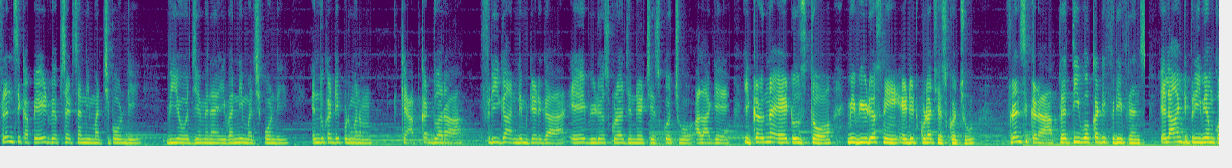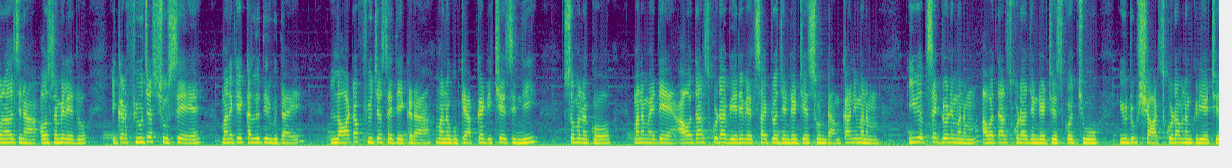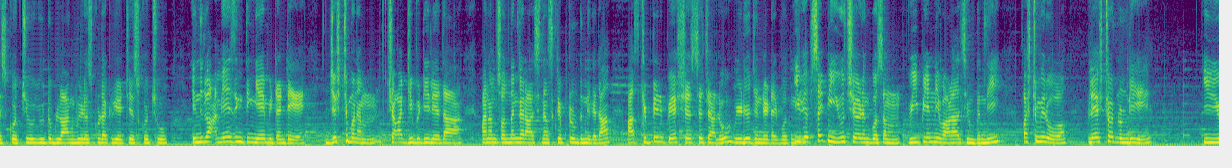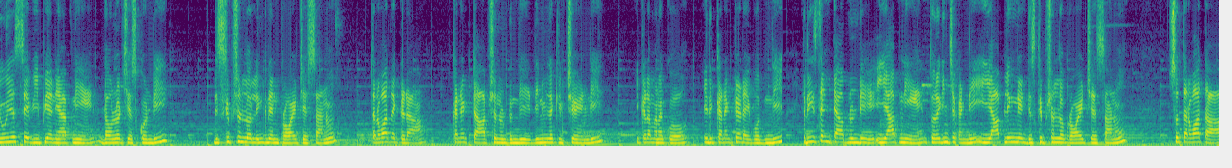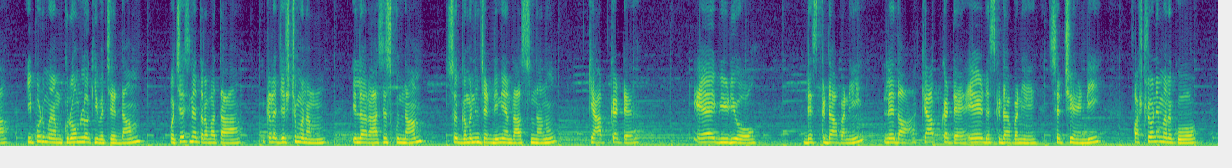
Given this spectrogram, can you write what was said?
Friends ఇక paid websites అన్నీ మర్చిపోండి. వియో జెమినా ఇవన్నీ మర్చిపోండి. ఎందుకంటే ఇప్పుడు మనం క్యాప్ కట్ ద్వారా ఫ్రీగా అన్లిమిటెడ్గా ఏ వీడియోస్ కూడా జనరేట్ చేసుకోవచ్చు. అలాగే ఇక్కడున్న ఏ టూల్స్తో మీ వీడియోస్ని ఎడిట్ కూడా చేసుకోవచ్చు. ఫ్రెండ్స్ ఇక్కడ ప్రతి ఒక్కటి ఫ్రీ ఫ్రెండ్స్ ఎలాంటి ప్రీమియం కొనాల్సిన అవసరమే లేదు. ఇక్కడ ఫ్యూచర్స్ చూస్తే మనకే కళ్ళు తిరుగుతాయి. లాట్ ఆఫ్ ఫ్యూచర్స్ అయితే ఇక్కడ మనకు క్యాప్ కట్ ఇచ్చేసింది. సో మనకు మనమైతే అవతార్స్ కూడా వేరే వెబ్సైట్లో జనరేట్ చేస్తుంటాం. కానీ మనం ఈ వెబ్సైట్లోనే మనం అవతార్స్ కూడా జనరేట్ చేసుకోవచ్చు. యూట్యూబ్ షార్ట్స్ కూడా మనం క్రియేట్ చేసుకోవచ్చు. యూట్యూబ్ లాంగ్ వీడియోస్ కూడా క్రియేట్ చేసుకోవచ్చు. ఇందులో అమేజింగ్ థింగ్ ఏమిటంటే జస్ట్ మనం చాట్ జీబీటీ లేదా మనం సొంతంగా రాసిన స్క్రిప్ట్ ఉంటుంది కదా ఆ స్క్రిప్ట్ని పేస్ట్ చేస్తే చాలు వీడియో జనరేట్ అయిపోతుంది. ఈ వెబ్సైట్ని యూజ్ చేయడం కోసం విపిఎన్ని వాడాల్సి ఉంటుంది. ఫస్ట్ మీరు ప్లే స్టోర్ నుండి ఈ యూఎస్ఏ విపిఎన్ యాప్ని డౌన్లోడ్ చేసుకోండి. డిస్క్రిప్షన్లో లింక్ నేను ప్రొవైడ్ చేస్తాను. తర్వాత ఇక్కడ కనెక్ట్ ఆప్షన్ ఉంటుంది. దీని మీద క్లిక్ చేయండి. ఇక్కడ మనకు ఇది కనెక్టెడ్ అయిపోతుంది. రీసెంట్ ట్యాబ్ నుండి ఈ యాప్ని తొలగించకండి. ఈ యాప్ లింక్ నేను డిస్క్రిప్షన్లో ప్రొవైడ్ చేస్తాను. సో తర్వాత ఇప్పుడు మనం క్రోమ్లోకి వచ్చేద్దాం. వచ్చేసిన తర్వాత ఇక్కడ జస్ట్ మనం ఇలా రాసేసుకుందాం. సో గమనించండి నేను రాస్తున్నాను. CapCut AI video desktop అని. లేదా క్యాప్ కట్ ఏ డెస్క్టాప్ అని సెర్చ్ చేయండి. ఫస్ట్లోనే మనకు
